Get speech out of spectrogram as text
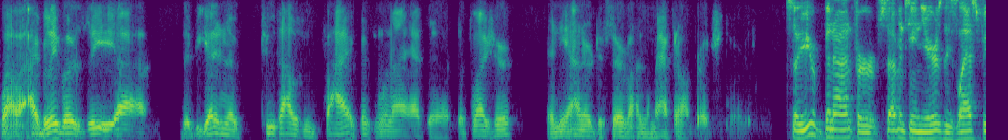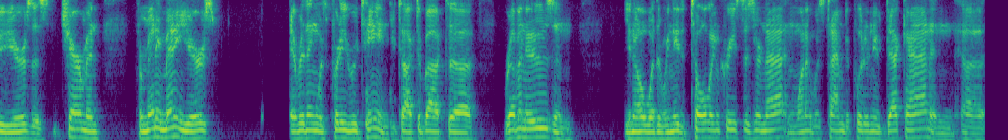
Well, I believe it was the uh, the beginning of 2005 is when I had the, the pleasure and the honor to serve on the Mackinac Bridge Authority. So you've been on for 17 years. These last few years as chairman, for many many years, everything was pretty routine. You talked about uh, revenues and you know whether we needed toll increases or not, and when it was time to put a new deck on, and uh,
